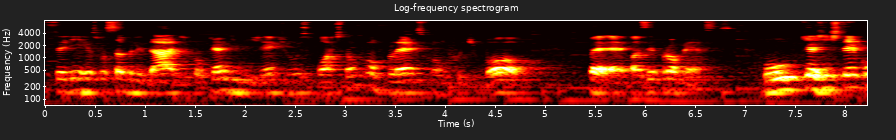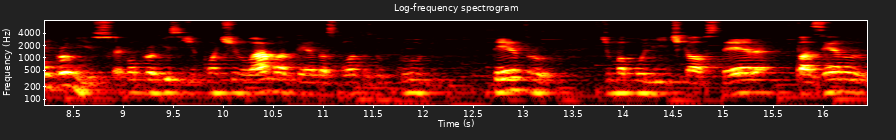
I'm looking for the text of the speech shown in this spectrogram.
seria irresponsabilidade de qualquer dirigente num esporte tão complexo como o futebol é fazer promessas. O que a gente tem é compromisso, é compromisso de continuar mantendo as contas do clube dentro de uma política austera, fazendo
